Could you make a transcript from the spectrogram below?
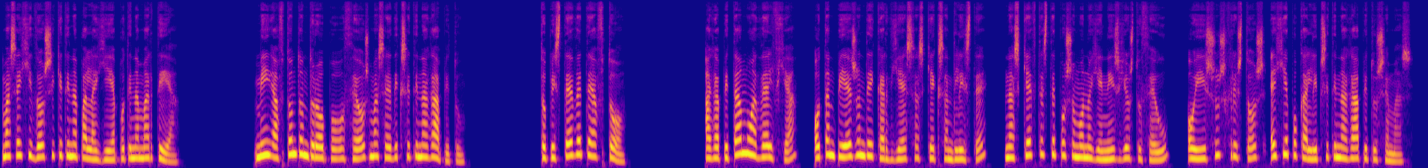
μας έχει δώσει και την απαλλαγή από την αμαρτία. Μη αυτόν τον τρόπο ο Θεός μας έδειξε την αγάπη Του. Το πιστεύετε αυτό. Αγαπητά μου αδέλφια, όταν πιέζονται οι καρδιές σας και εξαντλείστε, να σκέφτεστε πως ο μονογενής Γιος του Θεού, ο Ιησούς Χριστός έχει αποκαλύψει την αγάπη Του σε μας.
